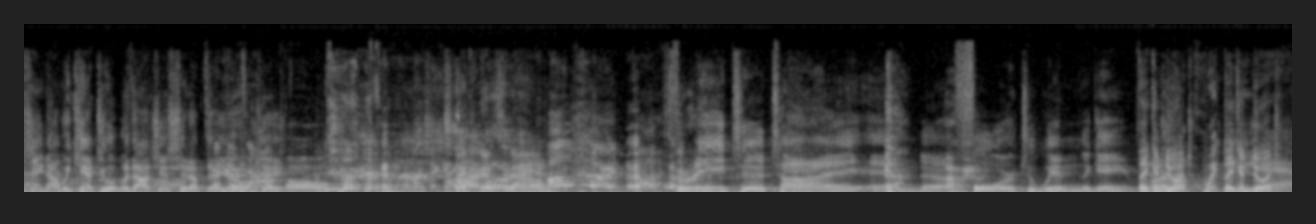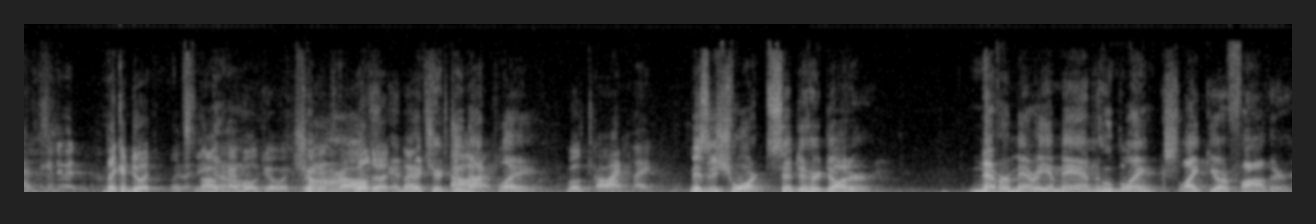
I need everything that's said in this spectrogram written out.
Rosey, now we can't do it without you. Sit up there. You're okay. Oh, All aboard. Three to tie and uh, four to win the game. They can do it. Quickly They can do it. adds. We can do it. They can do it. Let's see Okay, now. we'll do it. Charles We'll do it. and Let's Richard do not play. We'll tie. Why play? Mrs. Schwartz said to her daughter, Never marry a man who blinks like your father.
